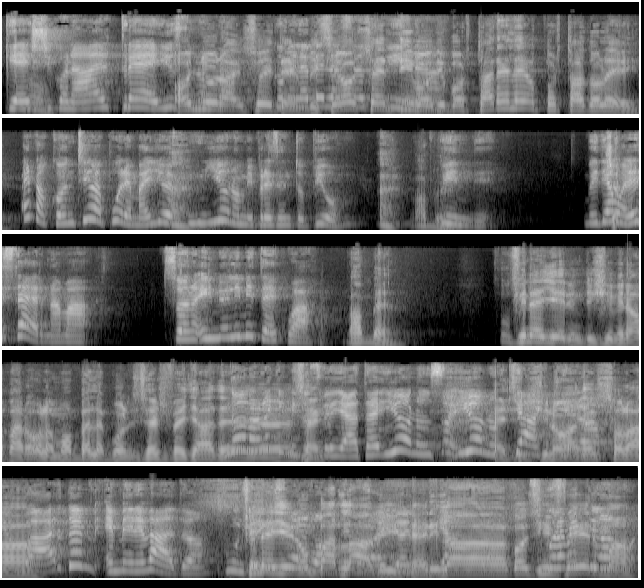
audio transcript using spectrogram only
che esci con altre. Io Ognuno ha i suoi tempi. Se io sentivo di portare lei, ho portato lei. Eh no, continua pure, ma io, io non mi presento più. Eh, va bene. Quindi, vediamo Cioè- l'esterna, ma sono- il mio limite è qua. Va bene. Tu fino a ieri non dicevi una parola, ma bella e buona ti sei svegliata No, non è che mi sei- svegliata, io non so, io non E dici, no, adesso la- io guardo e, me ne vado. Punto. Fino a ieri non che parlavi, voglio eri fianco. così ferma. non-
